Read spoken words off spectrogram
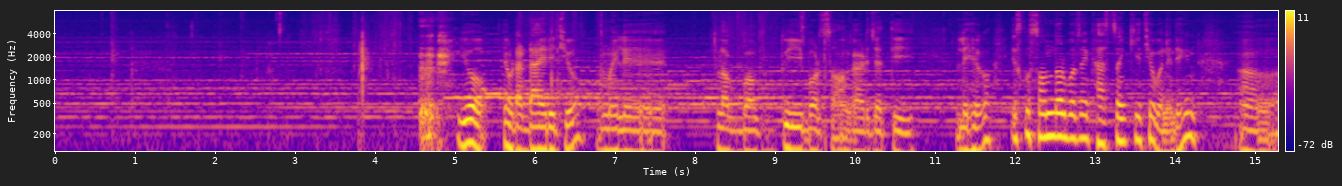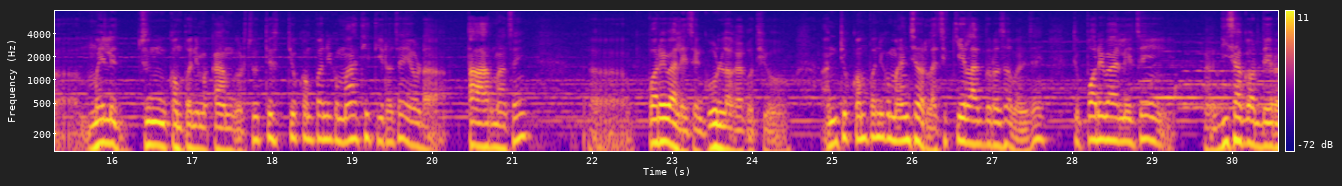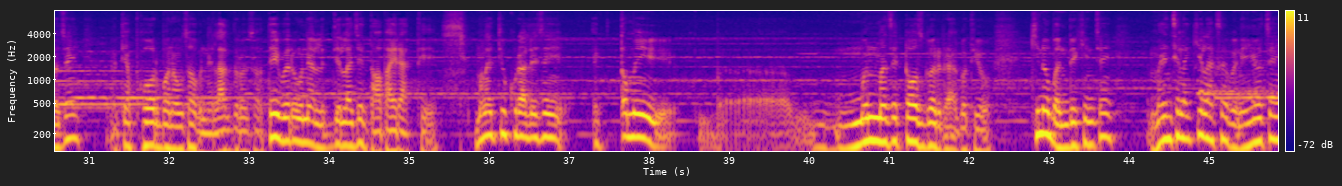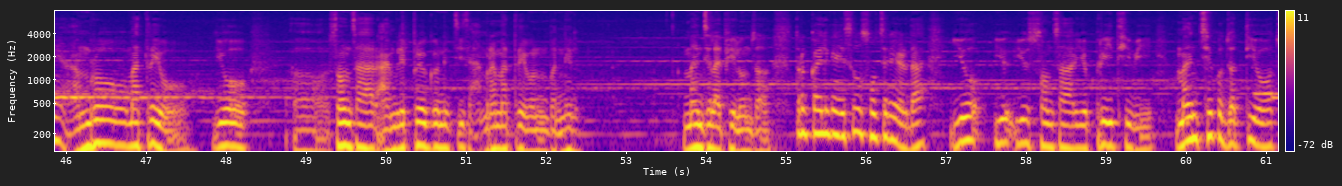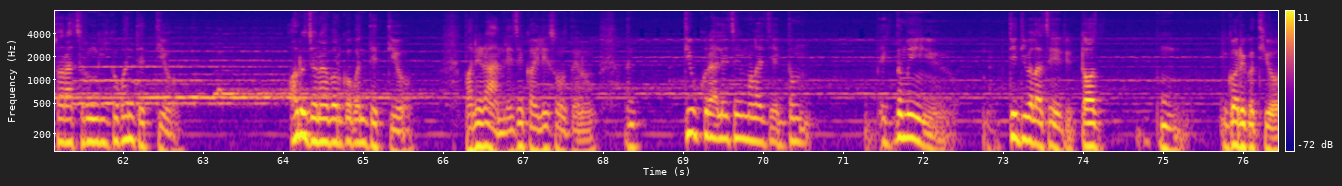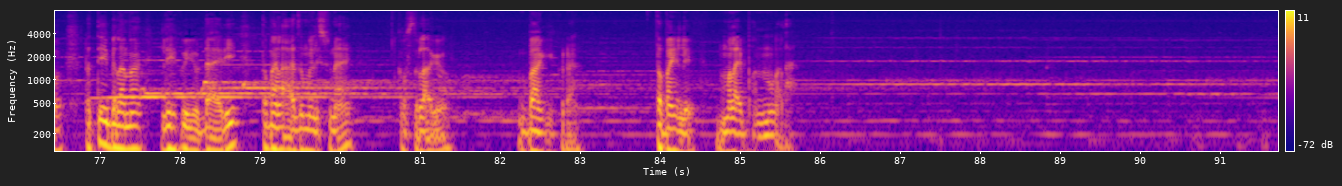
यो एउटा डायरी थियो। मैले लगभग दुई वर्ष अगाडि जति लेखेको। यसको सन्दर्भ चाहिँ खास चाहिँ के थियो भनेदेखि मैले जुन कम्पनीमा काम गर्छु त्यो त्यो कम्पनीको माथितिर चाहिँ एउटा तारमा चाहिँ परेवाले चाहिँ गुड लगाएको थियो। अनि त्यो कम्पनीको मान्छेहरूलाई चाहिँ के लाग्दो रहेछ भने चाहिँ त्यो परेवाले चाहिँ दिशा गरिदिएर चाहिँ त्यहाँ फोहोर बनाउँछ भन्ने लाग्दो रहेछ। त्यही भएर उनीहरूले त्यसलाई चाहिँ धपाइरहेको थिए मलाई त्यो कुराले चाहिँ एकदमै मनमा चाहिँ टच गरिरहेको थियो। किनभनेदेखि चाहिँ मान्छेलाई के लाग्छ भने यो चाहिँ हाम्रो मात्रै हो। यो संसार हामीले प्रयोग गर्ने चिज हाम्रा मात्रै हुन् भन्ने मान्छेलाई फिल हुन्छ। तर कहिलेकाहीँ यसो सोचेर हेर्दा यो यो यो संसार यो पृथ्वी मान्छेको जति हो चराचुरुङ्गीको पनि त्यति हो। अरू जनावरको पनि त्यति हो भनेर हामीले चाहिँ कहिल्यै सोच्दैनौँ। अनि त्यो कुराले चाहिँ मलाई चाहिँ एकदम एकदमै त्यति बेला चाहिँ टच गरेको थियो र त्यही बेलामा लेखेको यो डायरी तपाईँलाई आज मैले सुनाएँ। कस्तो लाग्यो? बाँकी कुरा। तपाईँले मलाई भन्नु होला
